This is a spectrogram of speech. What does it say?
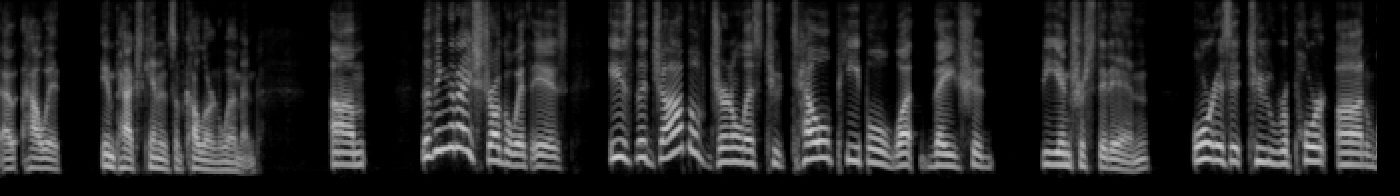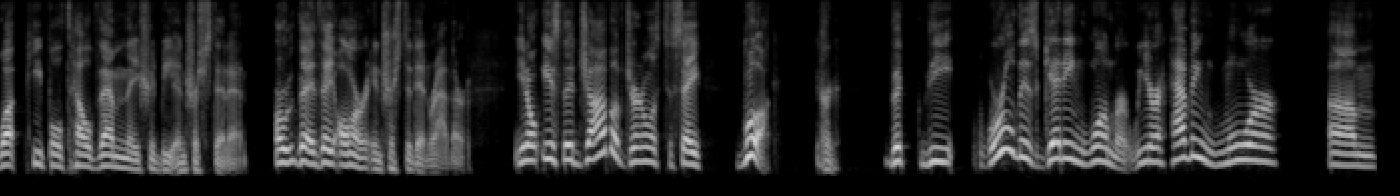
uh, how it impacts candidates of color and women. Um the thing that I struggle with is is the job of journalists to tell people what they should be interested in or is it to report on what people tell them they should be interested in or they, they are interested in rather? You know is the job of journalists to say look the the world is getting warmer. We are having more um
